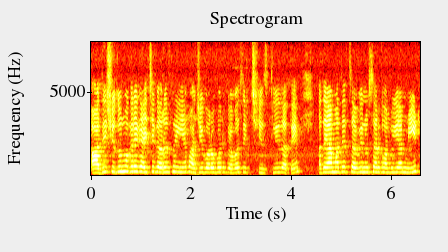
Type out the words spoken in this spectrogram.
आधी शिजून वगैरे घ्यायची गरज नाही आहे भाजीबरोबर व्यवस्थित शिजली जाते. आता यामध्ये चवीनुसार घालूया मीठ.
